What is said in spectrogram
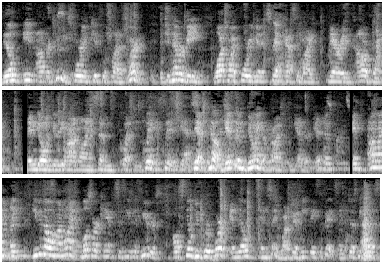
Build in opportunities for your kids to apply that learning. It should never be, watch my forty minute screencast in my narrated PowerPoint, then go and do the online seven question quiz. Take a quiz, yes. Yeah, no, get them doing a project together, get them, and online, like, even though I'm online, most of our campuses, even the commuters, I'll still do group work, and they'll, and say, why don't you guys meet face to face? Like, just because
